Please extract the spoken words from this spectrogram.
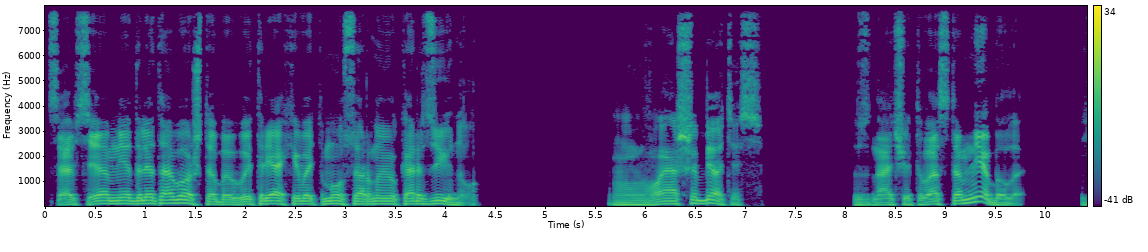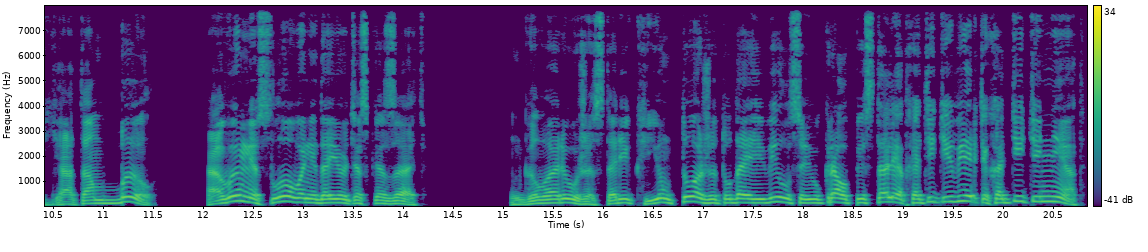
Совсем не для того, чтобы вытряхивать мусорную корзину. Вы ошибетесь. Значит, вас там не было. Я там был, а вы мне слова не даете сказать. Говорю же, старик Юм тоже туда явился и украл пистолет. Хотите верьте, хотите нет.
